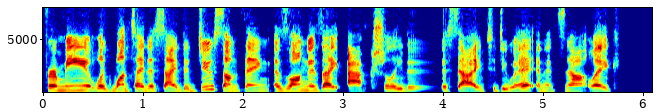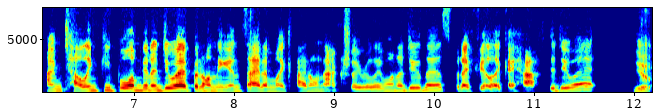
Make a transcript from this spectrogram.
For me, like once I decide to do something, as long as I actually decide to do it and it's not like I'm telling people I'm going to do it, but on the inside, I'm like, I don't actually really want to do this, but I feel like I have to do it. Yep.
